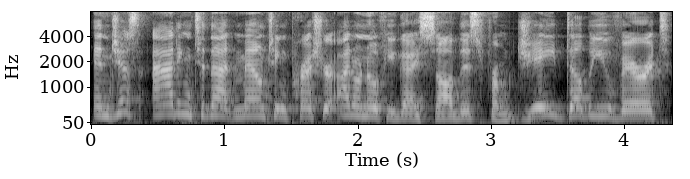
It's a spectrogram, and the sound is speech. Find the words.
and just adding to that mounting pressure, I don't know if you guys saw this from J.W. Verret.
